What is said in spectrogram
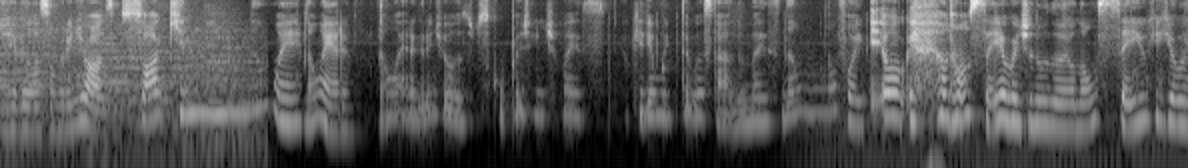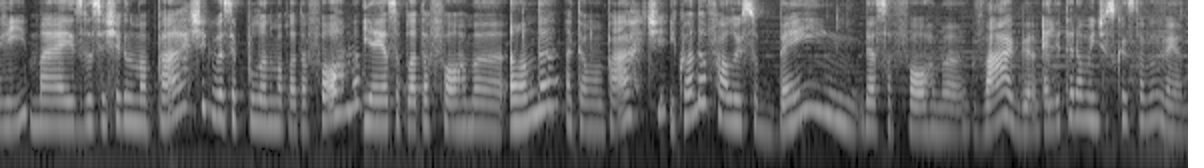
de revelação grandiosa. Só que não é, não era. Não era grandioso. Desculpa, gente, mas eu queria muito ter gostado, mas não, não foi. Eu, eu não sei, eu continuo, eu não sei o que, que eu vi, mas você chega numa parte que você pula numa plataforma, e aí essa plataforma anda até uma parte, e quando eu falo isso bem dessa forma vaga, é literalmente isso que eu estava vendo.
